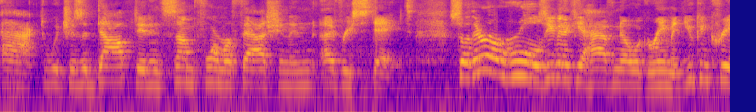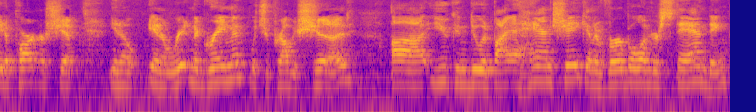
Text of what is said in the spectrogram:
Act, which is adopted in some form or fashion in every state. So there are rules, even if you have no agreement. You can create a partnership, you know, in a written agreement, which you probably should. Uh, you can do it by a handshake and a verbal understanding.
